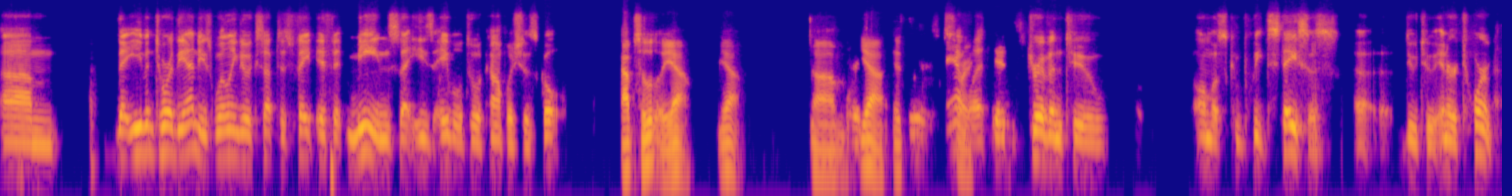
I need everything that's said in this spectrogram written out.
Um, that even toward the end, he's willing to accept his fate if it means that he's able to accomplish his goal. absolutely, yeah, yeah, um, yeah. It, sorry. Hamlet is driven to almost complete stasis uh, due to inner torment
